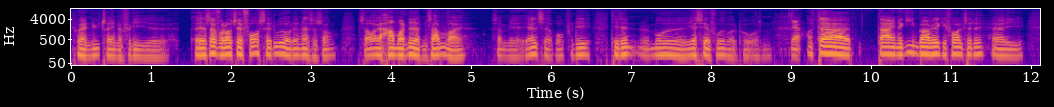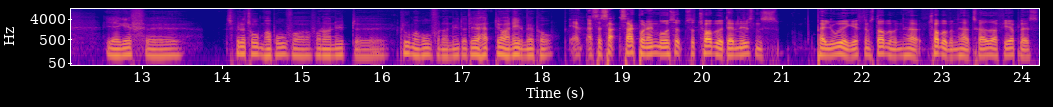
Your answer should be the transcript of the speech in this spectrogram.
skulle have en ny træner, fordi øh, at jeg så får lov til at fortsætte ud over den her sæson, så er jeg hamret ned ad den samme vej, som jeg, jeg altid har brugt, for det, er den måde, jeg ser fodbold på. Og, sådan. Ja. og der, der er energien bare væk i forhold til det her i, i AGF. Øh, spillertruppen har brug for, for noget nyt, øh, klubben har brug for noget nyt, og det, det var han helt med på. Ja, altså sa- sagt på en anden måde, så, så toppede David Nielsens periode ikke efter. Den stoppede med den her, toppede med den her tredje og fjerde plads.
